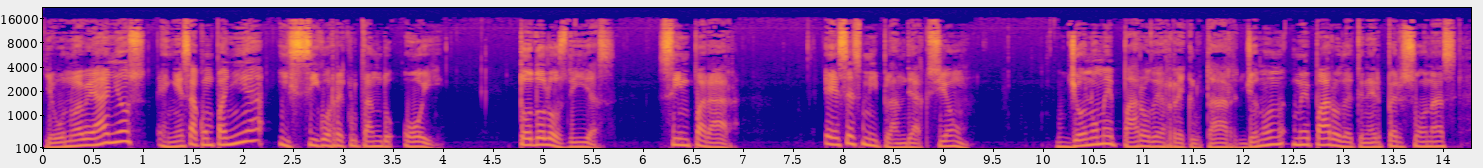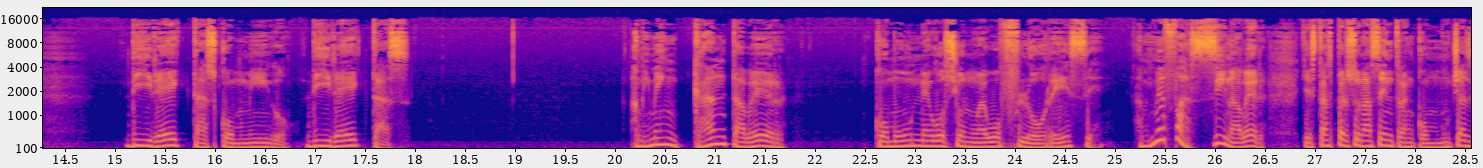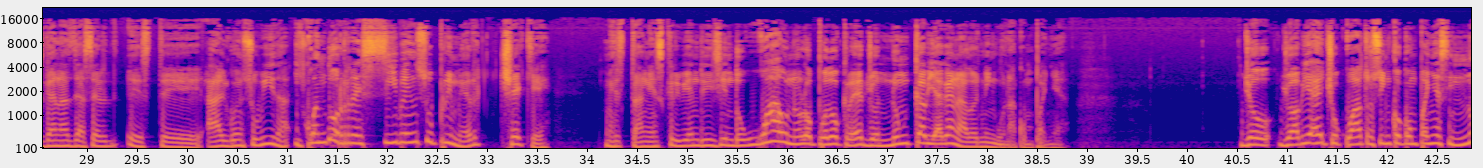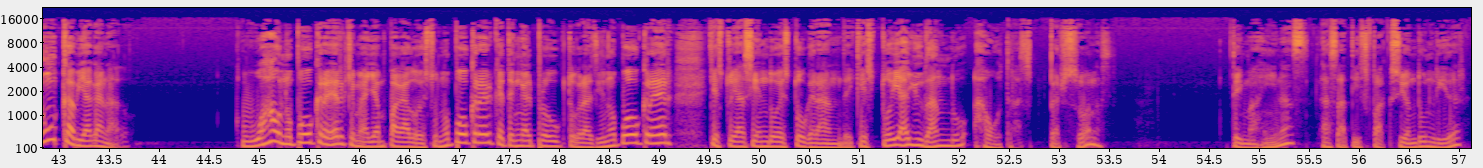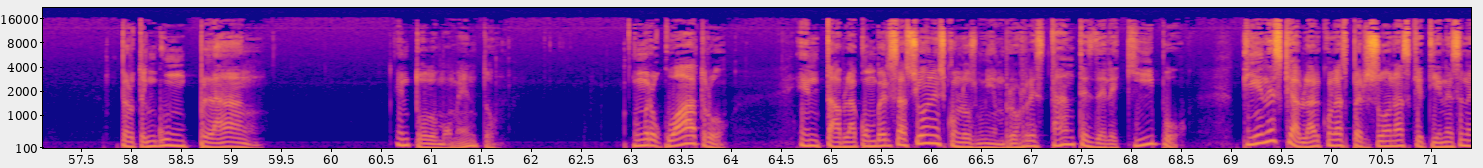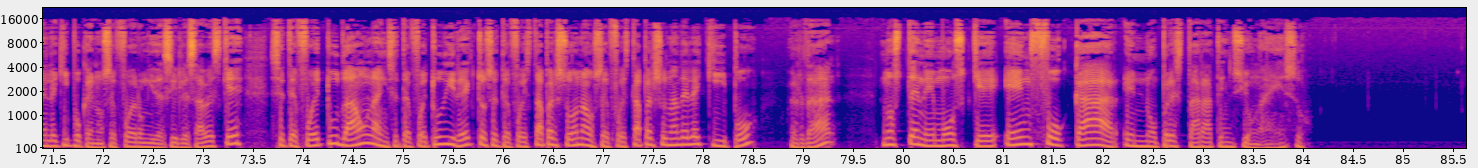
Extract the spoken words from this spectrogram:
Llevo nueve años en esa compañía y sigo reclutando hoy, todos los días sin parar. Ese es mi plan de acción. Yo no me paro de reclutar, yo no me paro de tener personas directas conmigo, directas. A mí me encanta ver cómo un negocio nuevo florece. A mí me fascina ver que estas personas entran con muchas ganas de hacer este, algo en su vida y cuando reciben su primer cheque, me están escribiendo y diciendo, wow, no lo puedo creer, yo nunca había ganado en ninguna compañía. Yo, yo había hecho cuatro o cinco compañías y nunca había ganado. Wow, no puedo creer que me hayan pagado esto, no puedo creer que tenga el producto gratis, no puedo creer que estoy haciendo esto grande, que estoy ayudando a otras personas. ¿Te imaginas la satisfacción de un líder? Pero tengo un plan en todo momento. Número cuatro, entabla conversaciones con los miembros restantes del equipo. Tienes que hablar con las personas que tienes en el equipo que no se fueron y decirles, ¿sabes qué? Se te fue tu downline, se te fue tu directo, se te fue esta persona o se fue esta persona del equipo, ¿verdad? Nos tenemos que enfocar en no prestar atención a eso.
